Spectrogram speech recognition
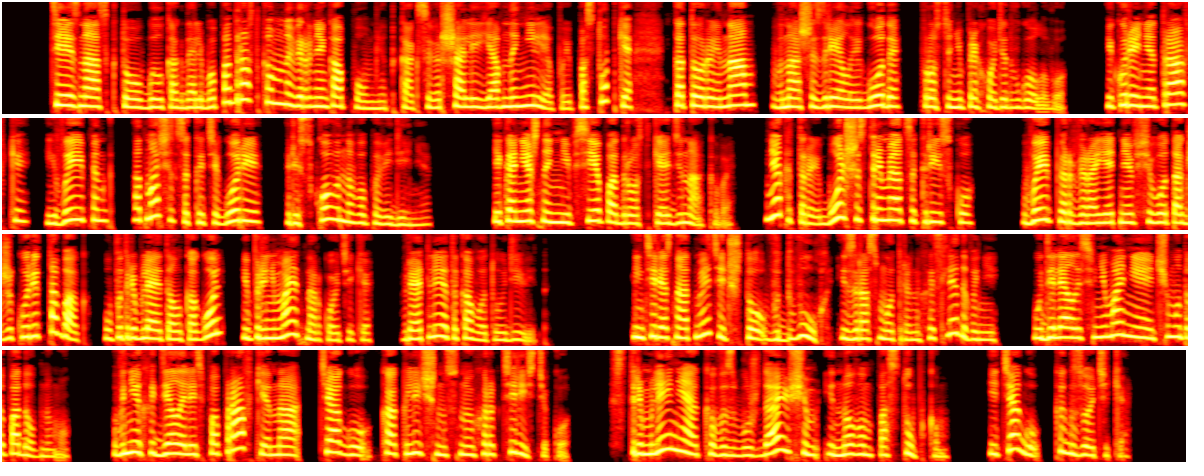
Те из нас, кто был когда-либо подростком, наверняка помнят, как совершали явно нелепые поступки, которые нам в наши зрелые годы просто не приходят в голову. И курение травки, и вейпинг относятся к категории рискованного поведения. И, конечно, не все подростки одинаковы. Некоторые больше стремятся к риску, Вейпер, вероятнее всего, также курит табак, употребляет алкоголь и принимает наркотики. Вряд ли это кого-то удивит. Интересно отметить, что в двух из рассмотренных исследований уделялось внимание чему-то подобному. В них делались поправки на тягу как личностную характеристику, стремление к возбуждающим и новым поступкам и тягу к экзотике.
